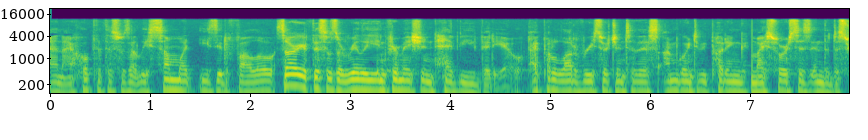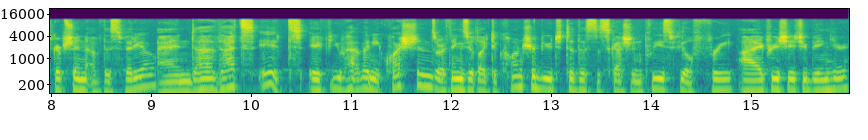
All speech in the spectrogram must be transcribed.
and I hope that this was at least somewhat easy to follow. Sorry if this was a really information heavy video. I put a lot of research into this. I'm going to be putting my sources in the description of this video. And uh, that's it. If you have any questions or things you'd like to contribute to this discussion, please feel free. I appreciate you being here.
